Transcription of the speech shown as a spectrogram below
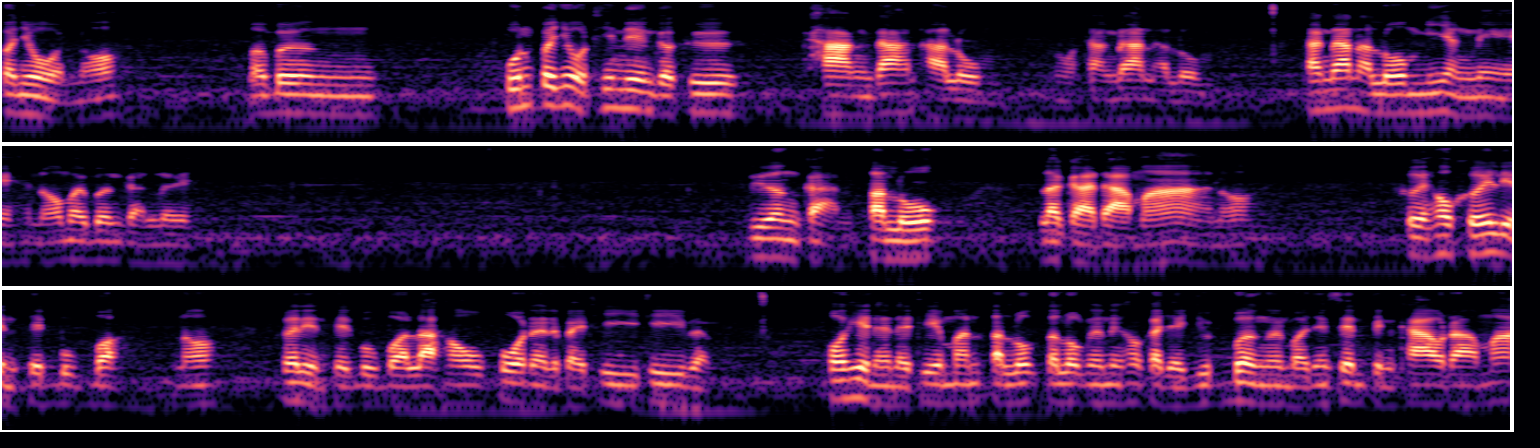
ประโยชน์เนาะมาเบิงคุณประโยชน์ที่1ก็คือทางด้านอารมณ์เนาะทางด้านอารมณ์ ทางด้านอารมณ์มีหยังแน่เนาะมาเบิงกันเลย เรื่องการตลกแล้วก็ดราม่าเนาะเคยเฮาเคยเล่น Facebook บ่เนาะเคยเล่น Facebook บ่แล้วเฮาโพสต์อะไรไปที่ที่แบบพอเห็นอันใดที่มันตลกตลกนิดนึงเฮาก็อยากหยุดเบิ่งม่นบ่อย่างเช่นเป็นข่าวดราม่า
